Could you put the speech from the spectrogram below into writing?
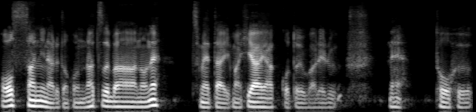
おっさんになると、この夏場のね、冷たい、まあ、冷ややっこと呼ばれる、ね、豆腐、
